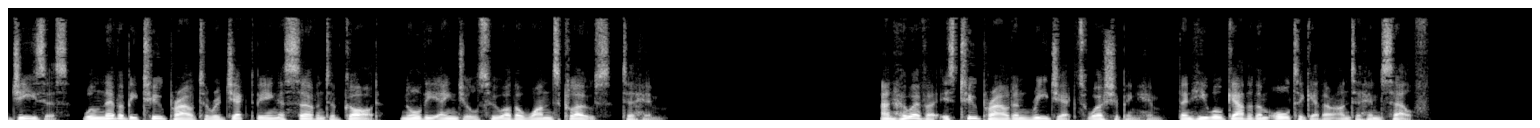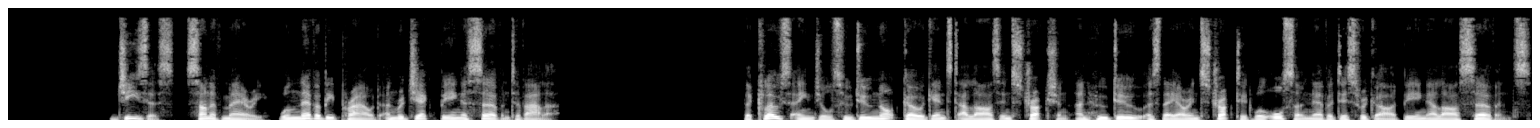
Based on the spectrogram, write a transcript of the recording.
Jesus, will never be too proud to reject being a servant of God, nor the angels who are the ones close to him. And whoever is too proud and rejects worshipping him, then he will gather them all together unto himself. Jesus, son of Mary, will never be proud and reject being a servant of Allah. The close angels who do not go against Allah's instruction and who do as they are instructed will also never disregard being Allah's servants.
